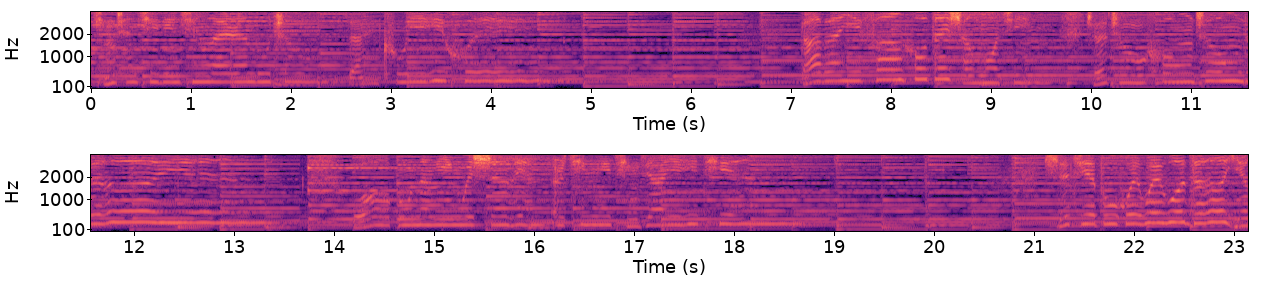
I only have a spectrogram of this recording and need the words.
清晨七点醒来，忍不住再哭一回。打扮一番后戴上墨镜，遮住红肿的眼。我不能因为失恋而轻易请假一天。世界不会为我的眼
